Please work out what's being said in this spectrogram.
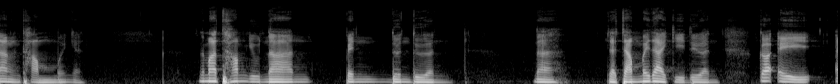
นั่งทำเหมือนกันมาทำอยู่นานเป็นเดือนเดือนนะจะจำไม่ได้กี่เดือน ก็ไอไอ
